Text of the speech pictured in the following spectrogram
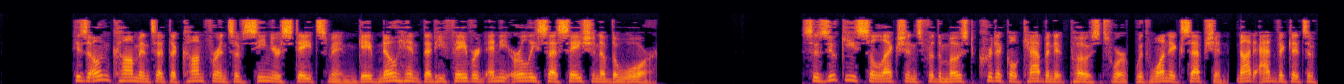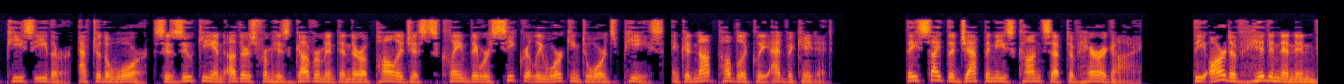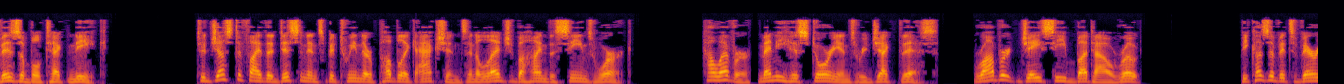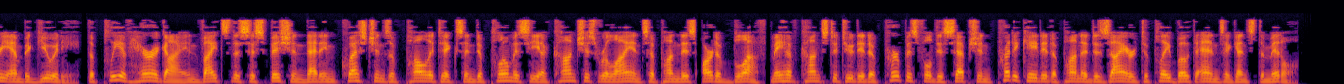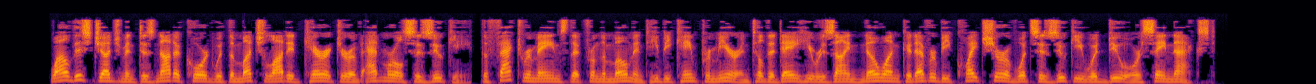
His own comments at the Conference of Senior Statesmen gave no hint that he favored any early cessation of the war. Suzuki's selections for the most critical cabinet posts were, with one exception, not advocates of peace either. After the war, Suzuki and others from his government and their apologists claimed they were secretly working towards peace, and could not publicly advocate it. They cite the Japanese concept of haragei, the art of hidden and invisible technique, to justify the dissonance between their public actions and alleged behind-the-scenes work. However, many historians reject this. Robert J. C. Butow wrote, because of its very ambiguity, the plea of Haragei invites the suspicion that in questions of politics and diplomacy a conscious reliance upon this art of bluff may have constituted a purposeful deception predicated upon a desire to play both ends against the middle. While this judgment does not accord with the much lauded character of Admiral Suzuki, the fact remains that from the moment he became premier until the day he resigned no one could ever be quite sure of what Suzuki would do or say next.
